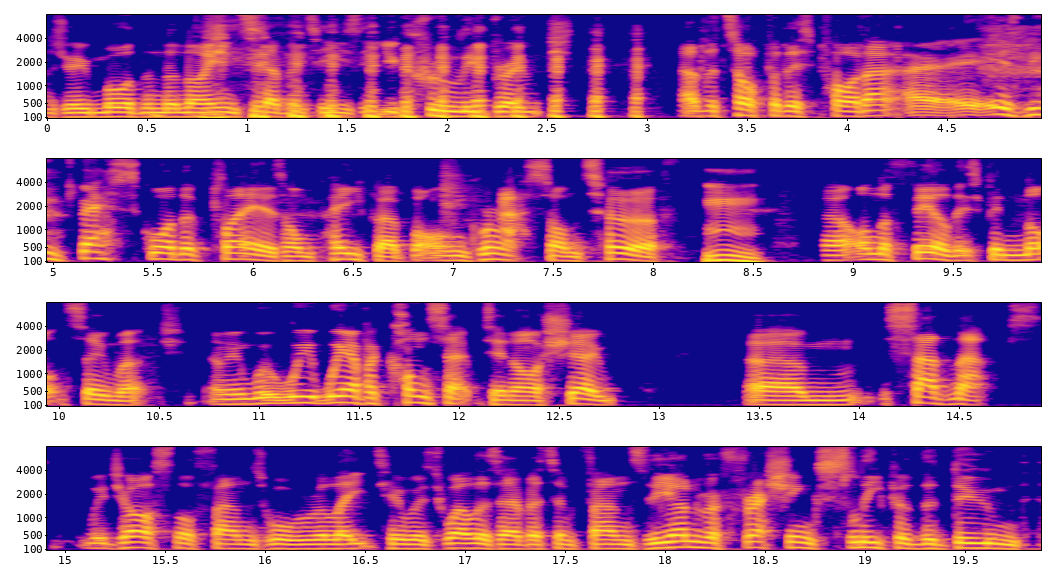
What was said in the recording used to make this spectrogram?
Andrew, more than the 1970s that you cruelly broached at the top of this pod. Uh, It is the best squad of players on paper, but on grass, on turf, Mm. uh, on the field, it's been not so much. I mean, we, we, we have a concept in our show, um, sadnaps, which Arsenal fans will relate to as well as Everton fans, the unrefreshing sleep of the doomed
